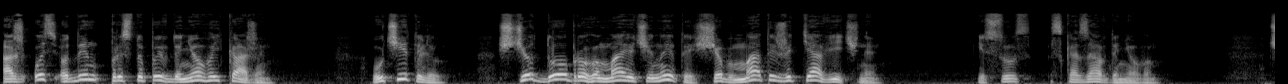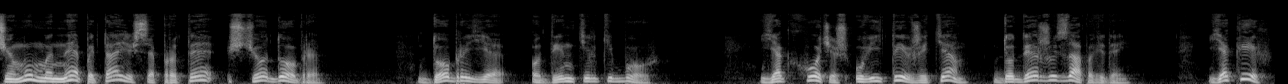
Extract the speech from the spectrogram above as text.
Аж ось один приступив до нього і каже Учителю, що доброго маю чинити, щоб мати життя вічне? Ісус сказав до нього Чому мене питаєшся про те, що добре? Добре є один тільки Бог. Як хочеш увійти в життя, додержуй заповідей. Яких?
